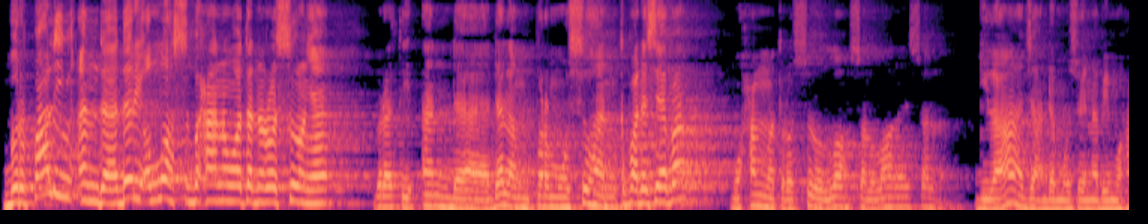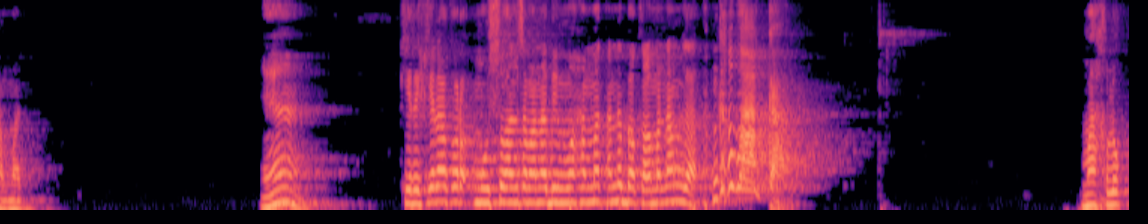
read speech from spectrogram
berpaling Anda dari Allah Subhanahu wa taala Rasulnya berarti Anda dalam permusuhan kepada siapa? Muhammad Rasulullah sallallahu alaihi wasallam. Gila aja Anda musuhin Nabi Muhammad. Ya. Kira-kira kalau musuhan sama Nabi Muhammad Anda bakal menang nggak? Enggak bakal. Makhluk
